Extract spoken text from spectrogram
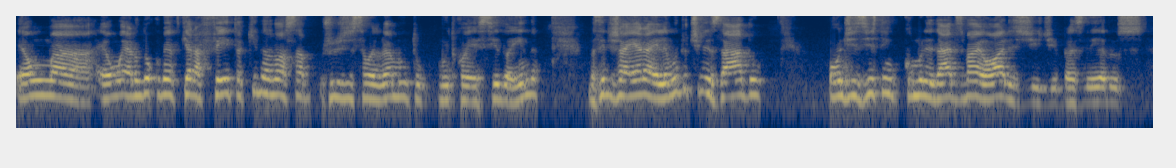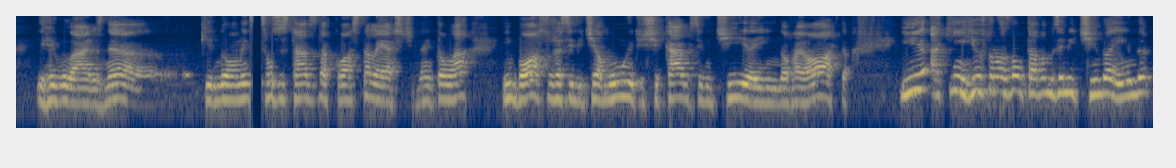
é uma, é um, era um documento que era feito aqui na nossa jurisdição, ele não é muito, muito conhecido ainda, mas ele já era, ele é muito utilizado onde existem comunidades maiores de, de brasileiros irregulares, né? que normalmente são os estados da costa leste. Né? Então lá em Boston já se emitia muito, em Chicago se emitia, em Nova York. Tal. E aqui em Houston nós não estávamos emitindo ainda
